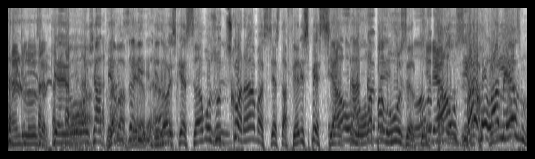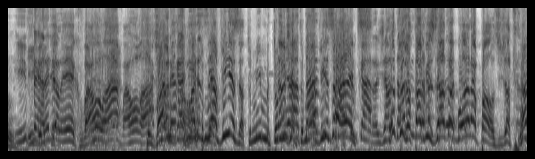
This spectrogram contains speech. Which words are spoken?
Hang Loser. Que eu já temos aí. E não esqueçamos o Discorama, sexta-feira especial Exatamente. Lola Paluser. Com Lola Pause, Vai rolar mesmo. E E grande elenco. Vai rolar, vai rolar. Tu vai me, mas tu me avisa, tu me, tu Não, me, já tu me tá avisa avisado, antes. cara. Já Não, tá tu já tá avisado agora, Pause. Já tá... Não,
